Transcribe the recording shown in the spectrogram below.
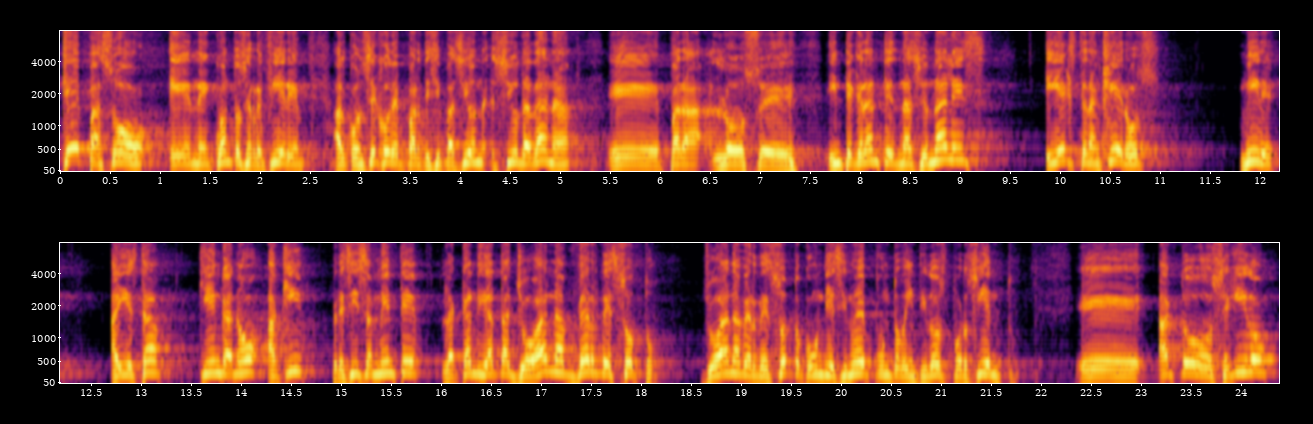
¿qué pasó en cuanto se refiere al Consejo de Participación Ciudadana eh, para los eh, integrantes nacionales y extranjeros? Mire, ahí está, ¿quién ganó aquí? Precisamente la candidata Joana Verde Soto. Joana Verde Soto con un 19.22%. Eh, acto seguido,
